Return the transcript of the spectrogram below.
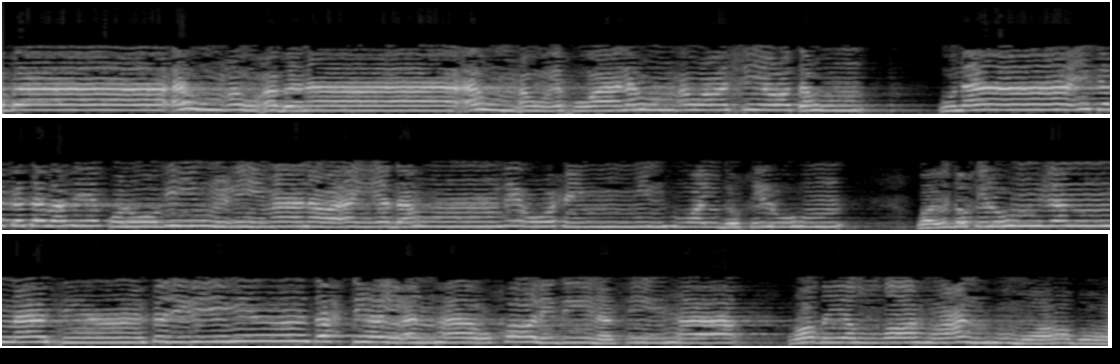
آباءهم أو أبناءهم أو إخوانهم أو عشيرتهم. أولئك كتب في قلوبهم الإيمان وأيدهم بروح منه ويدخلهم ويدخلهم جنات تجري من تحتها الأنهار خالدين فيها. رضي الله عنهم ورضوا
